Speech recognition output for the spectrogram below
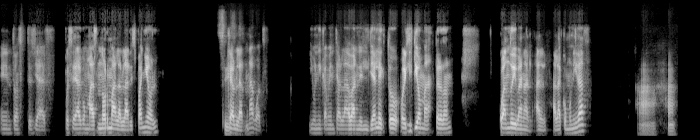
Entonces ya pues era algo más normal hablar español Sí, que hablar sí. náhuatl. Y únicamente hablaban el dialecto, o el idioma, perdón, cuando iban al- al- a la comunidad. Ajá.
